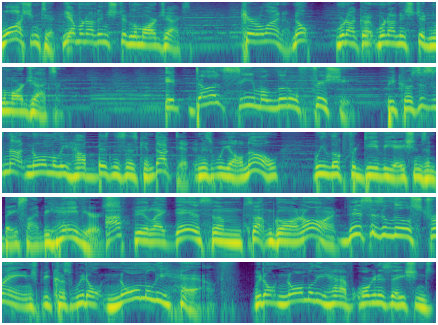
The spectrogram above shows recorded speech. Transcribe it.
Washington, yeah, we're not interested in Lamar Jackson. Carolina, nope, we're not going. We're not interested in Lamar Jackson. It does seem a little fishy because this is not normally how business is conducted, and as we all know, we look for deviations in baseline behaviors. I feel like there's some something going on. This is a little strange because we don't normally have we don't normally have organizations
